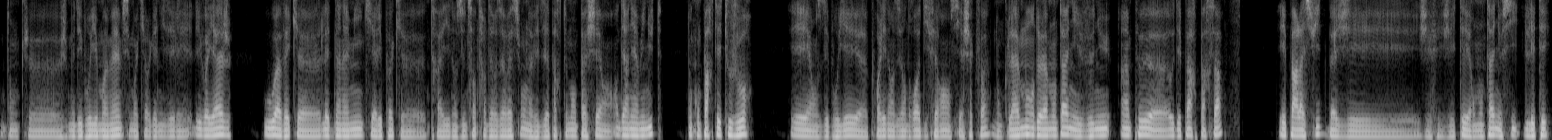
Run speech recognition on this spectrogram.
Donc je me débrouillais moi-même, c'est moi qui organisais les, voyages ou avec euh, l'aide d'un ami qui à l'époque euh, travaillait dans une centrale de réservation, on avait des appartements pas chers en, dernière minute. Donc on partait toujours et on se débrouillait euh, pour aller dans des endroits différents aussi à chaque fois. Donc l'amour de la montagne est venu un peu au départ par ça. Et par la suite, bah, j'ai été en montagne aussi l'été.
